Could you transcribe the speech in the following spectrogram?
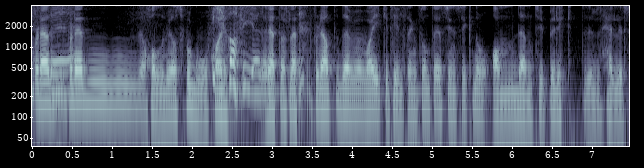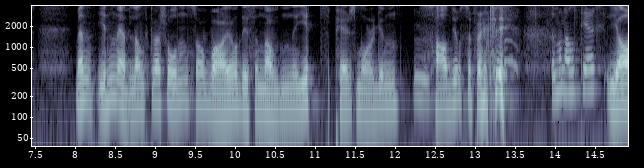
for det, eh, for det holder vi oss for gode for. Ja, vi gjør det. Rett og slett. Fordi det var ikke tiltenkt sånt. Jeg syns ikke noe om den type rykter heller. Men i den nederlandske versjonen så var jo disse navnene gitt. Piers Morgan Mm. sa det jo selvfølgelig. Som han alltid gjør. Ja,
